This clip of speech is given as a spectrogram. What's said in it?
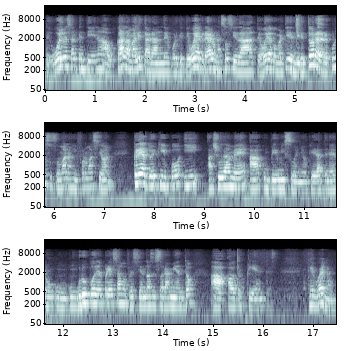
te vuelves a Argentina a buscar la maleta grande porque te voy a crear una sociedad, te voy a convertir en directora de recursos humanos y formación, crea tu equipo y ayúdame a cumplir mi sueño, que era tener un, grupo de empresas ofreciendo asesoramiento a, a otros clientes. Qué bueno.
